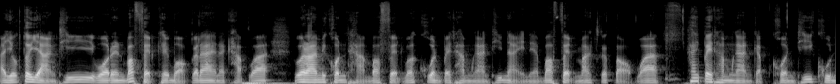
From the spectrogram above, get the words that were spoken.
อายกตัวอย่างที่วอร์เรนบัฟเฟตเคยบอกก็ได้นะครับว่าเวลามีคนถามบัฟเฟตว่าควรไปทำงานที่ไหนเนี่ยบัฟเฟตมักจะตอบว่าให้ไปทำงานกับคนที่คุณ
